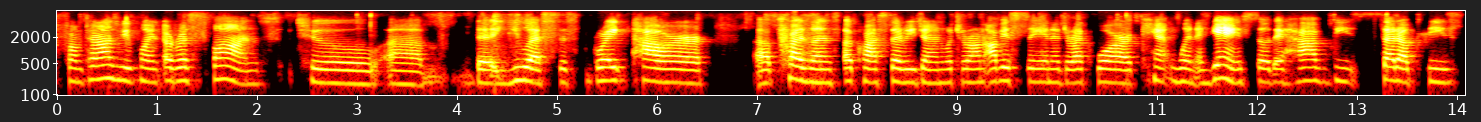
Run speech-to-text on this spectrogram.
from Tehran's viewpoint, a response to um, the US, this great power uh, presence across the region, which Iran obviously in a direct war can't win against. So they have these set up these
